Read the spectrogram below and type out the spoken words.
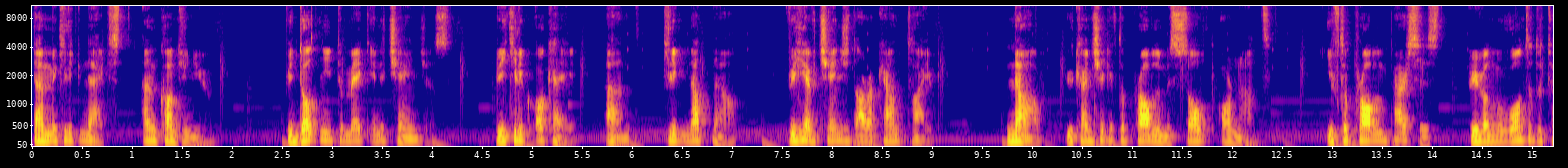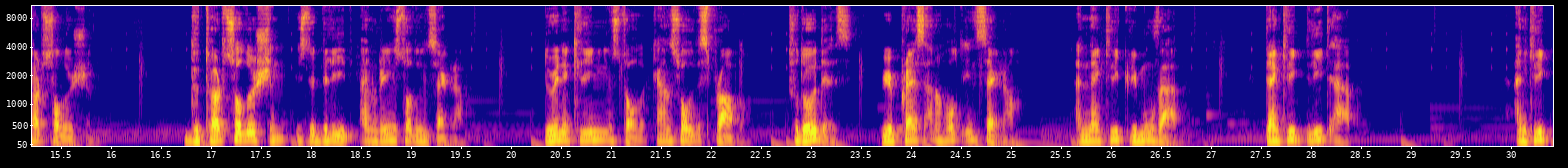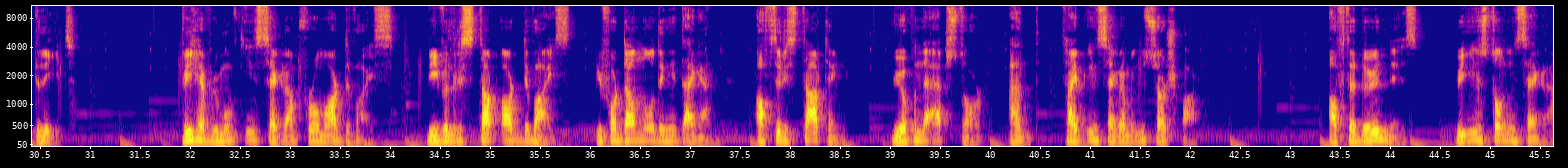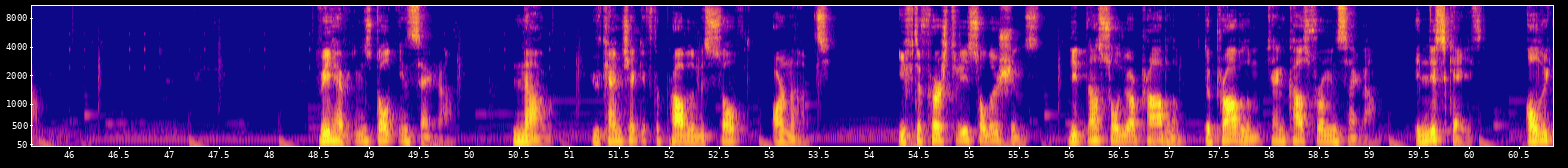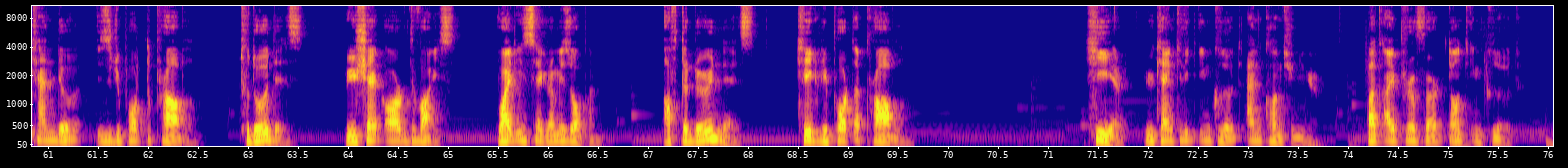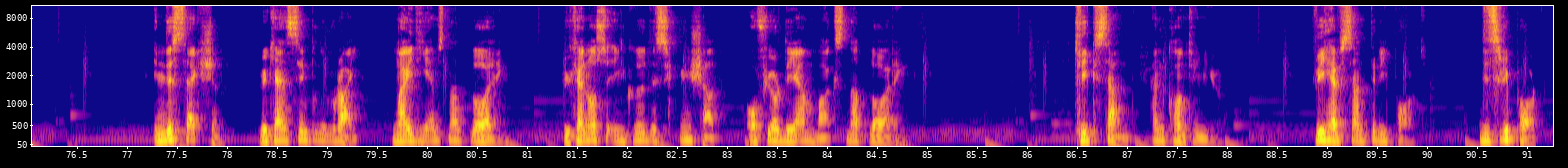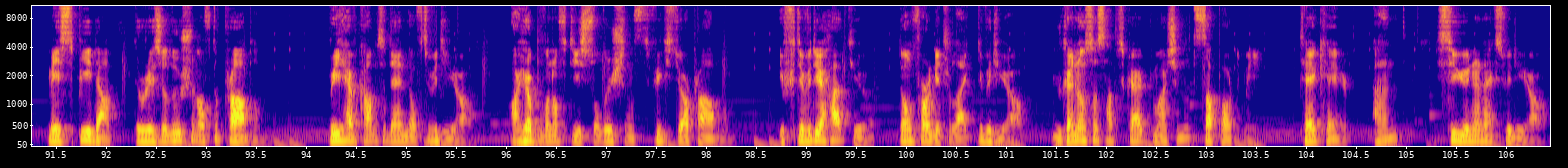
Then we click next and continue. We don't need to make any changes. We click OK and click not now we have changed our account type. Now, you can check if the problem is solved or not. If the problem persists, we will move on to the third solution. The third solution is to delete and reinstall Instagram. Doing a clean install can solve this problem. To do this, we press and hold Instagram, and then click remove app. Then click delete app, and click delete. We have removed Instagram from our device. We will restart our device before downloading it again. After restarting, we open the App Store and type Instagram in the search bar. After doing this, we install Instagram. We have installed Instagram. Now, you can check if the problem is solved or not. If the first three solutions did not solve your problem, the problem can cause from Instagram. In this case, all we can do is report the problem. To do this, we check our device while Instagram is open after doing this, click Report a problem. Here, you can click Include and continue, but I prefer Don't Include. In this section, we can simply write My DM's not loading. You can also include a screenshot of your DM box not loading. Click Send and continue. We have sent the report. This report may speed up the resolution of the problem. We have come to the end of the video. I hope one of these solutions fixed your problem. If the video helped you, don't forget to like the video. You can also subscribe to my channel to support me. Take care and see you in the next video.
